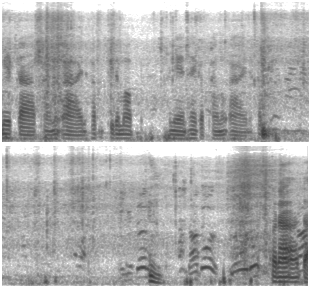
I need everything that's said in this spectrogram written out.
เมตตาพังน้องอายนะครับ ที่ได้มอบ คะแนนให้กับพังน้องอายนะครับก็น่าจะ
